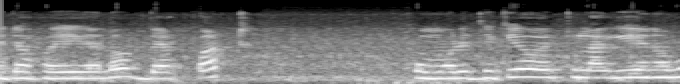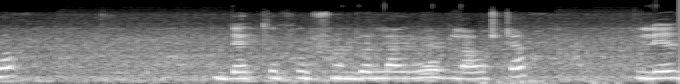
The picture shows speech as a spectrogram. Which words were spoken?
এটা হয়ে গেল ব্যাক পার্ট। কোমরের দিকেও একটু লাগিয়ে নেব। দেখতে খুব সুন্দর লাগবে ব্লাউজটা। লেস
